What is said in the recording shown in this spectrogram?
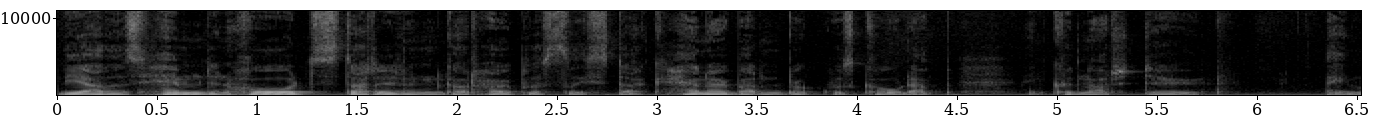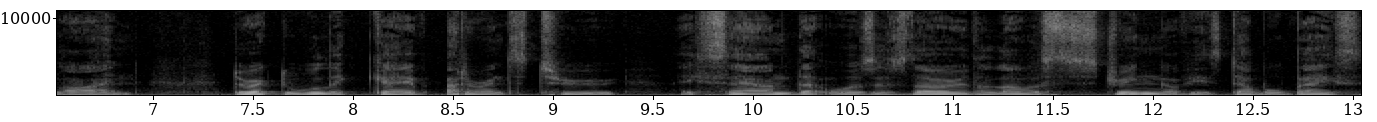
The others hemmed and hawed, stuttered, and got hopelessly stuck. Hanno Buddenbrook was called up and could not do a line. Director Wulicke gave utterance to a sound that was as though the lowest string of his double bass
